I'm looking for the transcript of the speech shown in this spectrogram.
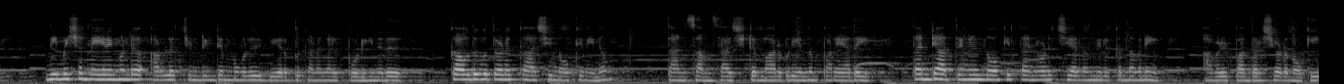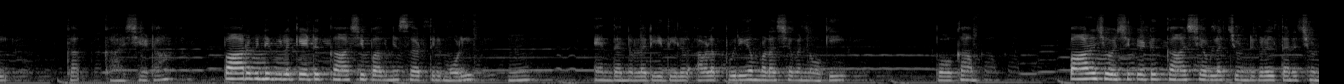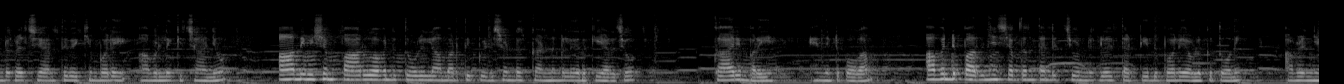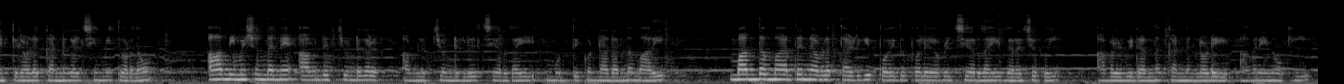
നിമിഷ നേരം കൊണ്ട് അവളുടെ ചുണ്ടിന്റെ മുകളിൽ വിയർപ്പ് കണങ്ങൾ പൊടിയുന്നത് കൗതുകത്തോടെ കാശി നോക്കി നിന്നു. താൻ സംസാരിച്ചിട്ട് മറുപടിയൊന്നും പറയാതെ തന്റെ അദ്രങ്ങളിൽ നോക്കി തന്നോട് ചേർന്ന് നിൽക്കുന്നവനെ അവൾ പദർശയോടെ നോക്കി. "ക- കാശിയേട്ടാ? പാറുവിന്റെ വിളക്കേട്ട് കേട്ട് കാശി പതിഞ്ഞ സ്വരത്തിൽ മൂളി. എന്തെന്നുള്ള രീതിയിൽ അവളെ പുരികം വളച്ചവൻ നോക്കി. പോകാം. പാറ ചോദിച്ചു കേട്ട് കാശി അവളെ ചുണ്ടുകളിൽ തന്റെ ചുണ്ടുകൾ ചേർത്ത് വെക്കും പോലെ അവളിലേക്ക് ചാഞ്ഞു. ആ നിമിഷം പാറു അവന്റെ തോളിൽ അമർത്തി പിടിച്ചുകൊണ്ട് കണ്ണുകൾ ഇറക്കി അടച്ചു. കാര്യം പറയേ എന്നിട്ട് പോകാം. അവന്റെ പതിഞ്ഞ ശബ്ദം തന്റെ ചുണ്ടുകളിൽ തട്ടിയതുപോലെ അവൾക്ക് തോന്നി. അവൾ ഞെട്ടലോടെ കണ്ണുകൾ ചിമ്മി തുറന്നു. ആ നിമിഷം തന്നെ അവന്റെ ചുണ്ടുകൾ അവളെ ചുണ്ടുകളിൽ ചെറുതായി മുത്തിക്കൊണ്ടടർന്നു മാറി. മന്ദമാർദ്ദൻ അവളെ തഴുകിപ്പോയതുപോലെ അവൾ ചെറുതായി വിറച്ചുപോയി. അവൾ വിടർന്ന കണ്ണുകളോടെ അവനെ നോക്കി.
